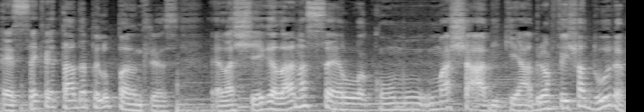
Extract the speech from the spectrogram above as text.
é secretada pelo pâncreas, ela chega lá na célula como uma chave que abre uma fechadura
